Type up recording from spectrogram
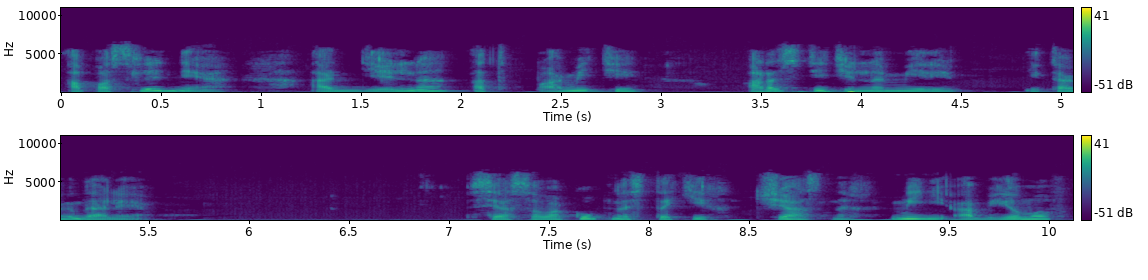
а последняя отдельно от памяти о растительном мире и так далее. Вся совокупность таких частных мини-объемов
